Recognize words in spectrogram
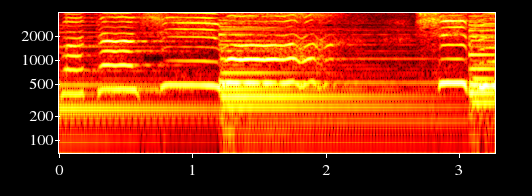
私は沈む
